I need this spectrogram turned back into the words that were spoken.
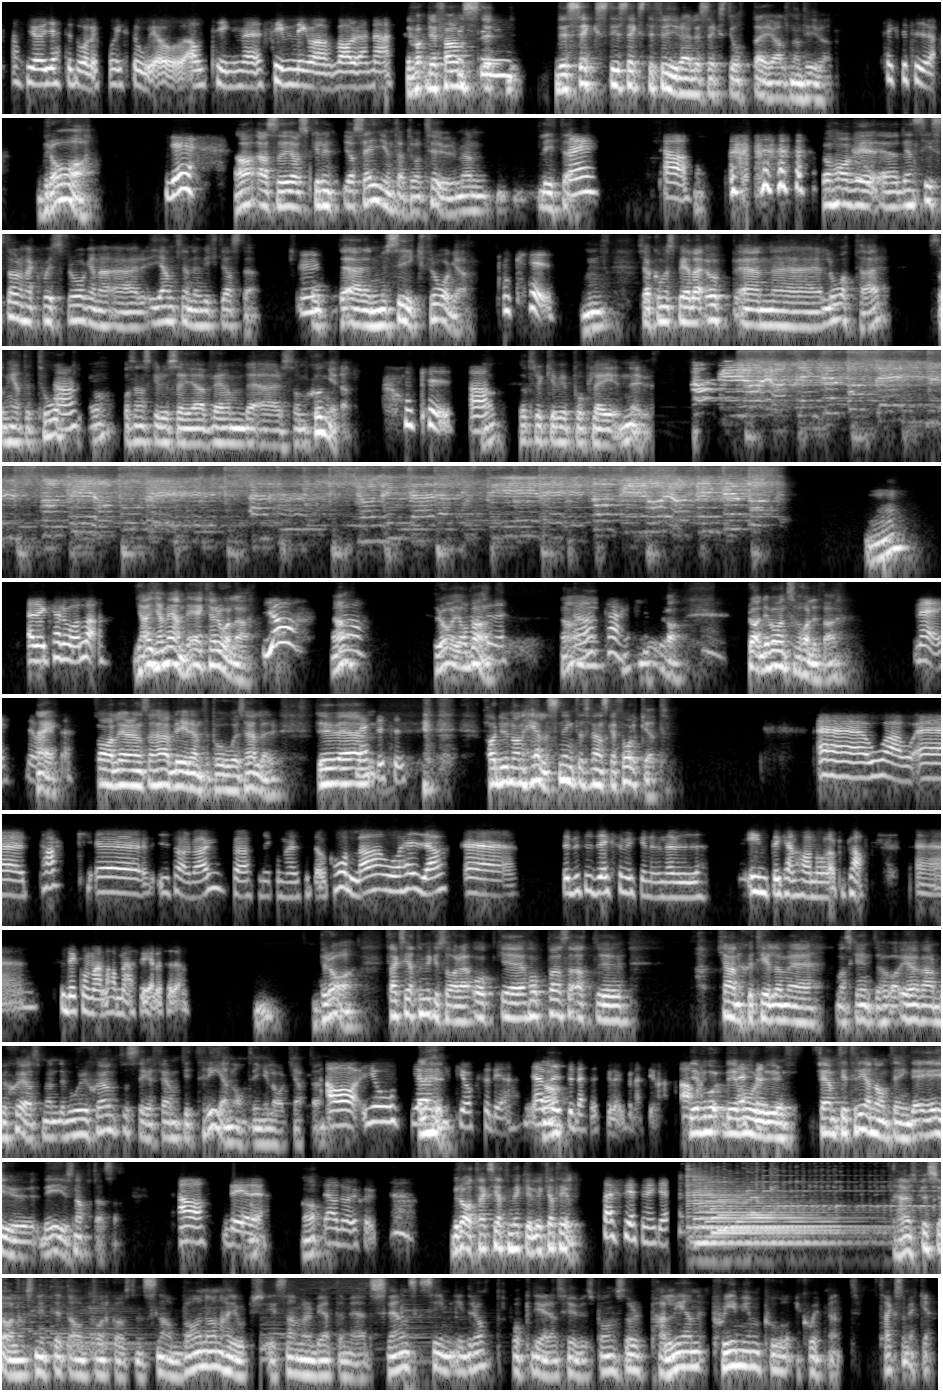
Alltså jag är jättedålig på historia och allting med simning och vad det än är. Det, det fanns, 60... det är 60, 64 eller 68 i alternativen. 64. Bra! Yes! Ja, alltså jag, skulle, jag säger ju inte att du har tur, men lite. Nej. Ja. Då har vi, eh, den sista av de här quizfrågorna är egentligen den viktigaste. Mm. Och det är en musikfråga. Okej. Okay. Mm. Så jag kommer spela upp en eh, låt här som heter Tokyo ja. och sen ska du säga vem det är som sjunger den. Okej. Okay. Ja. ja. Då trycker vi på play nu. Mm. Är det Carola? Jajamän, det är Carola. Ja! ja. ja. Bra jobbat. Ja, ja, tack. Bra. bra, det var inte så farligt va? Nej, det var Nej. inte. Farligare än så här blir det inte på OS heller. Du, eh, Nej, precis. Har du någon hälsning till svenska folket? Uh, wow, uh, tack eh, i förväg för att ni kommer att sitta och kolla och heja. Det betyder extra mycket nu när vi inte kan ha några på plats. Så det kommer alla ha med sig hela tiden. Bra. Tack så jättemycket Sara och eh, hoppas att du kanske till och med, man ska inte vara överambitiös, men det vore skönt att se 53 någonting i lagkappen. Ja, jo, jag tycker också det. Jag ja. Lite bättre skulle jag kunna skriva. Ja, det vore, det vore ju, 53 någonting, det är ju, det är ju snabbt alltså. Ja, det är det. Ja. Det hade varit sjukt. Bra, tack så jättemycket. Lycka till. Tack så jättemycket. Det här specialavsnittet av podcasten Snabbbanan har gjorts i samarbete med Svensk simidrott och deras huvudsponsor Palen Premium Pool Equipment. Tack så mycket.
